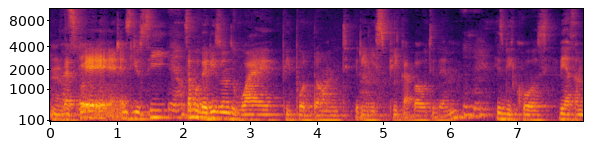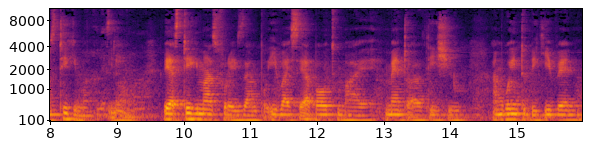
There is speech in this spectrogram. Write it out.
Mm, That's that's and you see Yeah. some of the reasons why people don't really speak about them Mm-hmm. is because there are some stigma. You know, there are stigmas. For example, if I say about my mental health issue, I'm going to be given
